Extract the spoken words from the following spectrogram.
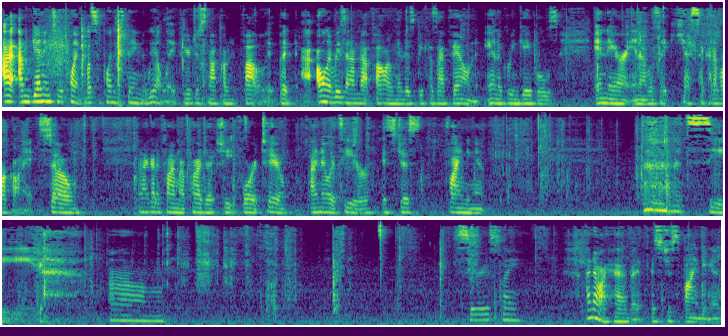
I, am getting to the point, what's the point of spinning the wheel if you're just not going to follow it? But only reason I'm not following it is because I found Anne of Green Gables in there and I was like, yes, I got to work on it. So, and I got to find my project sheet for it too. I know it's here. It's just finding it. Uh, let's see. Um, seriously? I know I have it. It's just finding it.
